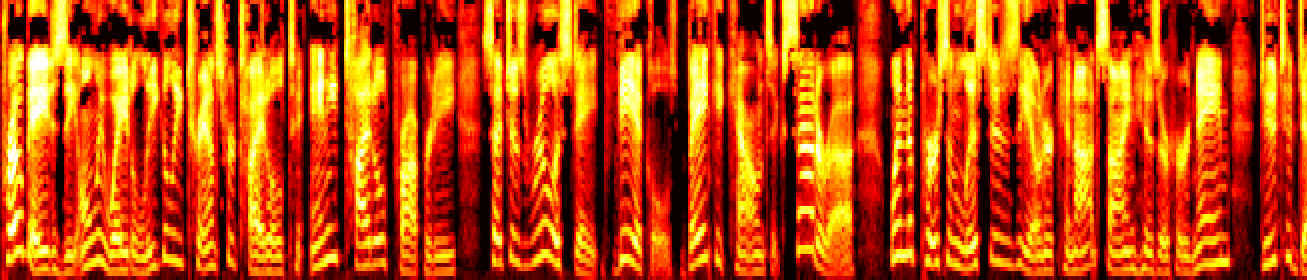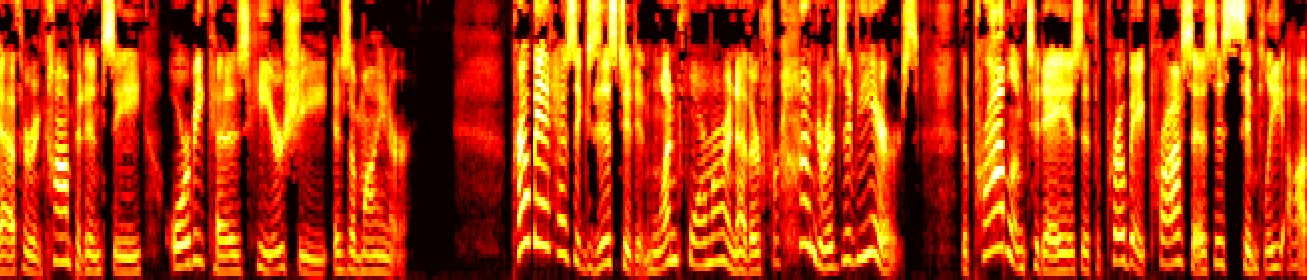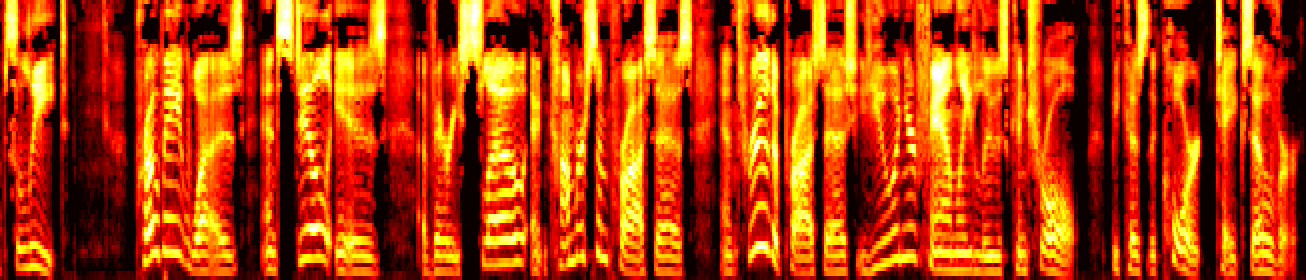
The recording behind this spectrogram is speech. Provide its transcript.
Probate is the only way to legally transfer title to any titled property, such as real estate, vehicles, bank accounts, etc., when the person listed as the owner cannot sign his or her name due to death or incompetency, or because he or she is a minor. Probate has existed in one form or another for hundreds of years. The problem today is that the probate process is simply obsolete. Probate was and still is a very slow and cumbersome process, and through the process, you and your family lose control because the court takes over.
